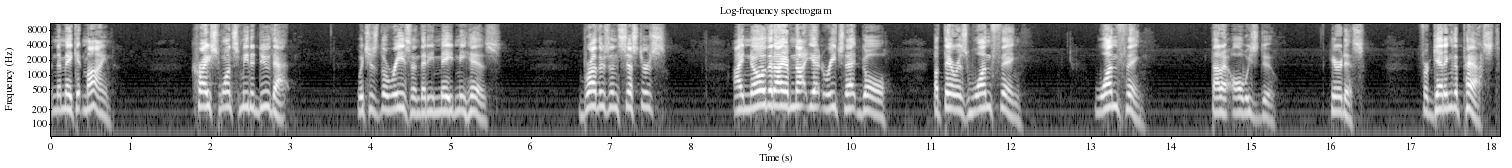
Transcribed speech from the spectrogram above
and to make it mine. Christ wants me to do that, which is the reason that he made me his. Brothers and sisters, I know that I have not yet reached that goal, but there is one thing, one thing that I always do. Here it is forgetting the past,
